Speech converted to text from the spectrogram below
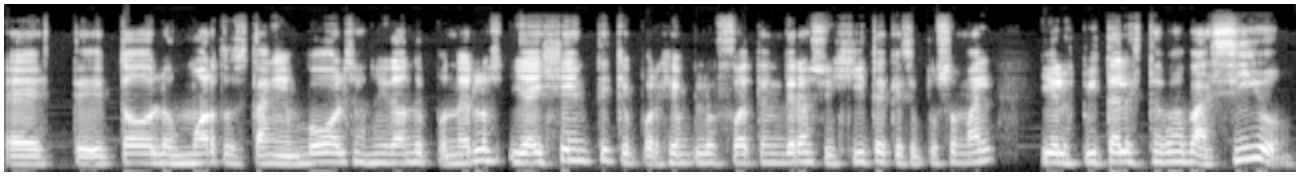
este, todos los muertos están en bolsas, no hay dónde ponerlos, y hay gente que, por ejemplo, fue a atender a su hijita que se puso mal y el hospital estaba vacío.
